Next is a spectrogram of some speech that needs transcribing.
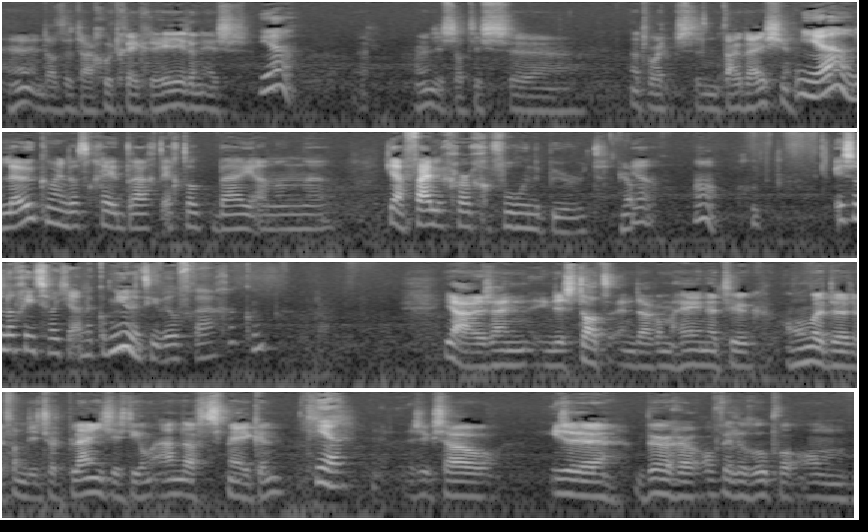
Hè, en dat het daar goed recreëren is. ja. Hè, dus dat is, eh, dat wordt een paradijsje. Ja, leuk. Maar dat draagt echt ook bij aan een eh, ja, veiliger gevoel in de buurt. Ja. Oh, goed. Is er nog iets wat je aan de community wil vragen, Koen? Ja, er zijn in de stad en daaromheen natuurlijk honderden van dit soort pleintjes die om aandacht smeken. Ja, Dus ik zou iedere burger op willen roepen om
